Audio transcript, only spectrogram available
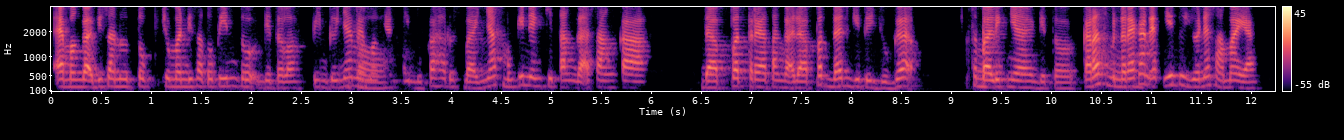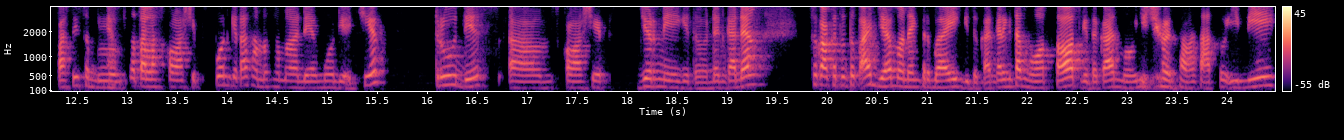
emang nggak bisa nutup cuman di satu pintu gitu loh. Pintunya Betul. memang yang dibuka harus banyak. Mungkin yang kita nggak sangka dapet ternyata nggak dapet dan gitu juga sebaliknya gitu. Karena sebenarnya kan SI tujuannya sama ya. Pasti sebelum ya. setelah scholarship pun kita sama-sama ada yang mau di achieve through this um, scholarship journey gitu. Dan kadang suka ketutup aja mana yang terbaik gitu kan. Karena kita ngotot gitu kan maunya cuma salah satu ini,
